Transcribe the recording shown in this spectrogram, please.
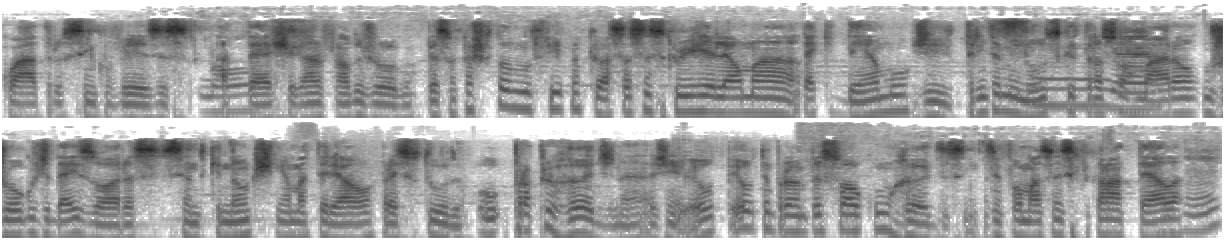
quatro, cinco vezes Nossa. até chegar no final do jogo. Impressão que eu acho que todo mundo fica que o Assassin's Creed ele é uma tech demo de 30 minutos que Sim, transformaram um jogo de 10 horas, sendo que não tinha material pra isso tudo. O próprio HUD, né? Gente- eu, eu tenho problema pessoal com o HUD, assim. As informações que ficam na tela Uhum.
